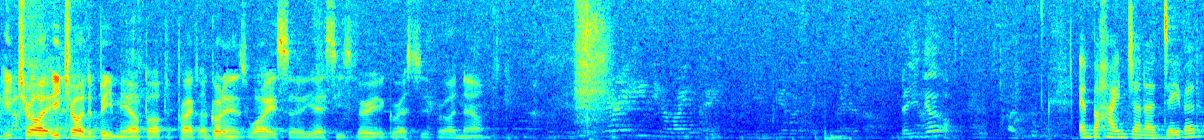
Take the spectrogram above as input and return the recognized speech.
He tried. He tried to beat me up after practice. I got in his way, so yes, he's very aggressive right now. There you go. And behind Jenna, David.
